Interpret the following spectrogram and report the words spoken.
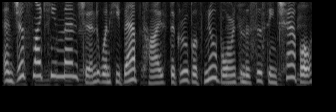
And just like he mentioned when he baptized a group of newborns in the Sistine Chapel,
